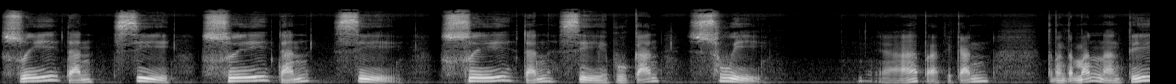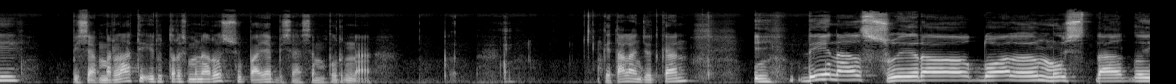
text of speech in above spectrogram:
Sui dan si. Sui dan si. Sui dan si. Bukan sui. Ya, perhatikan teman-teman nanti bisa berlatih itu terus-menerus supaya bisa sempurna. Kita lanjutkan. Ihdinas siratal mustaqim.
